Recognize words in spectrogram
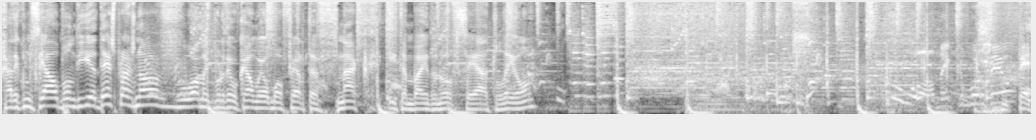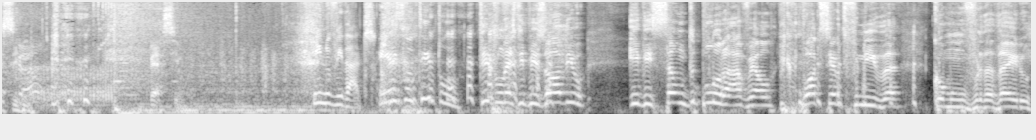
Rádio Comercial, bom dia, 10 para as 9. O Homem que Mordeu o Cão é uma oferta FNAC e também do novo Seat Leon. O homem que mordeu. Péssimo. Péssimo. E novidades? Esse é o título. Título deste episódio: Edição deplorável que pode ser definida como um verdadeiro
